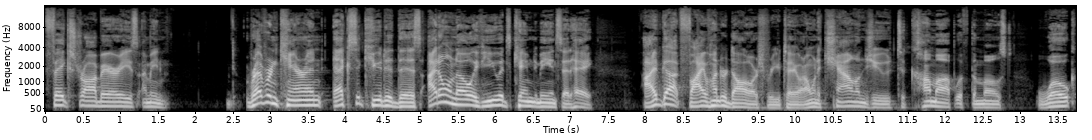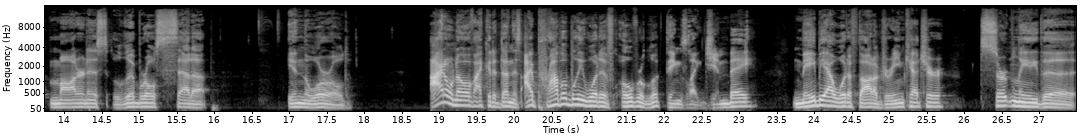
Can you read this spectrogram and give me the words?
fake strawberries. I mean, Reverend Karen executed this. I don't know if you had came to me and said, "Hey, I've got $500 for you, Taylor. I want to challenge you to come up with the most woke, modernist, liberal setup in the world." I don't know if I could have done this. I probably would have overlooked things like djembe. Maybe I would have thought of Dreamcatcher. Certainly the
